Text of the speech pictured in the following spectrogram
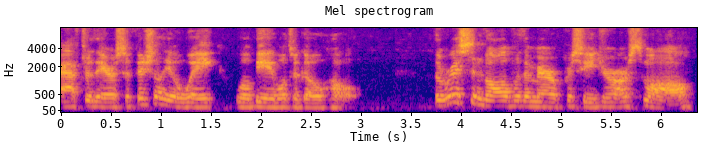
after they are sufficiently awake, will be able to go home. The risks involved with a marrow procedure are small.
